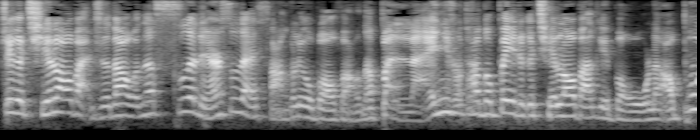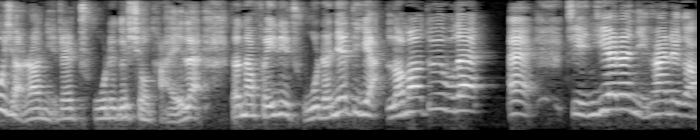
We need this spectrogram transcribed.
这个秦老板知道啊，那四零是在三个六包房的。本来你说他都被这个秦老板给包了啊，不想让你再出这个小台来，但他非得出，人家点了吗？对不对？哎，紧接着你看这个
